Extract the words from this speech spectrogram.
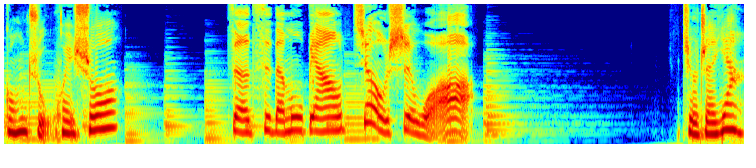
公主会说。这次的目标就是我。就这样，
